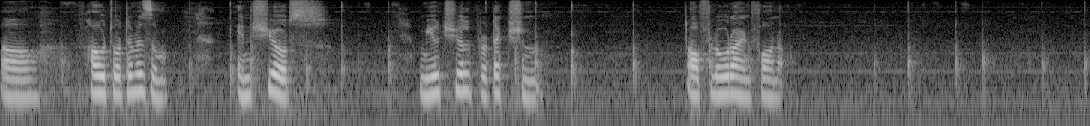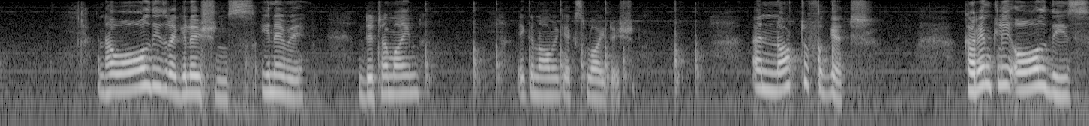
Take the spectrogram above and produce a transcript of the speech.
uh, how totemism ensures mutual protection of flora and fauna. And how all these regulations in a way determine economic exploitation. And not to forget, currently all these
